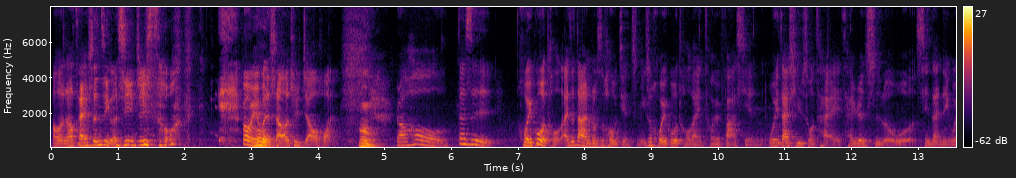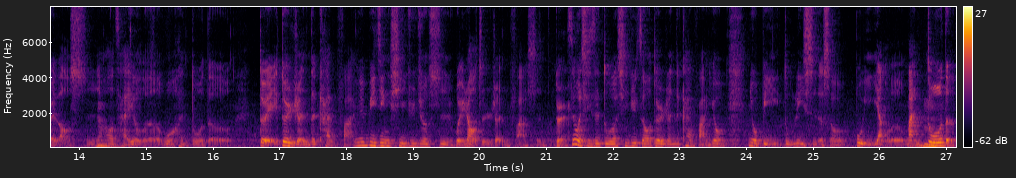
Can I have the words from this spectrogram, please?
哦，然后才申请了戏剧所，不然我原本想要去交换，嗯。然后，但是回过头来，这当然都是后见之明。是回过头来，你才会发现，我也在戏剧所才才认识了我现在那位老师，然后才有了我很多的对对人的看法。因为毕竟戏剧就是围绕着人发生的。对。所以我其实读了戏剧之后，对人的看法又又比读历史的时候不一样了，蛮多的。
